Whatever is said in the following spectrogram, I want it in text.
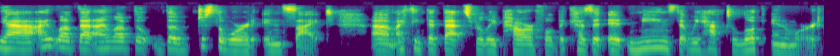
yeah, I love that. I love the the just the word insight. Um, I think that that's really powerful because it it means that we have to look inward,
